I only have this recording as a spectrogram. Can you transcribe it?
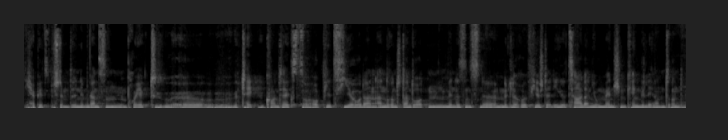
Ich habe jetzt bestimmt in dem ganzen Projekt-Kontext, äh, ob jetzt hier oder an anderen Standorten, mindestens eine mittlere vierstellige Zahl an jungen Menschen kennengelernt. Und mhm.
